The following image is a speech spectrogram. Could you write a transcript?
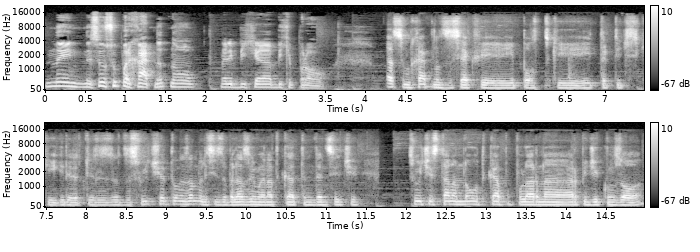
не, не съм супер хайпнат, но нали, бих, я, бих я пробвал. аз съм хайпнат за всякакви японски тактически игри, да излизат за Switch, защото не знам дали си забелязал, има една така тенденция, че Switch стана много така популярна RPG конзола.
